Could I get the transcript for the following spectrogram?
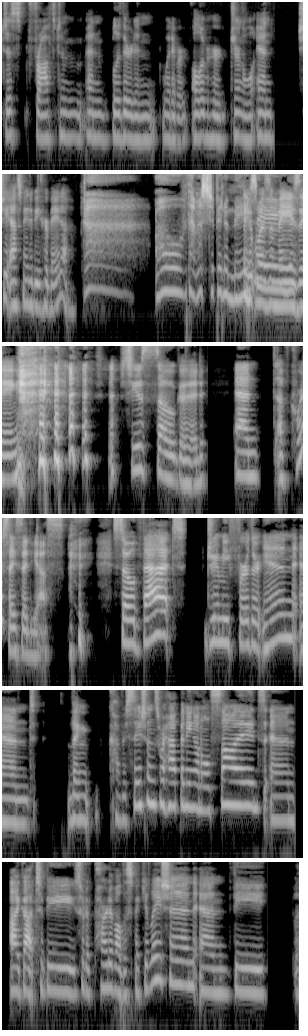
just frothed and, and blithered and whatever all over her journal. And she asked me to be her beta. Oh, that must have been amazing. It was amazing. she was so good. And of course, I said yes. so that drew me further in, and then conversations were happening on all sides. And I got to be sort of part of all the speculation and the uh,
